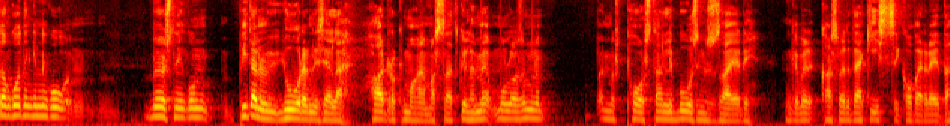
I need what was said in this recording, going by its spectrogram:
on kuitenkin niin kuin, myös niin kuin pitänyt juureni siellä hard rock maailmassa. Että kyllähän me, mulla on semmoinen esimerkiksi Paul Stanley Boozing Society, minkä kanssa vedetään kissikovereita.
